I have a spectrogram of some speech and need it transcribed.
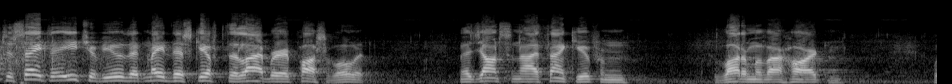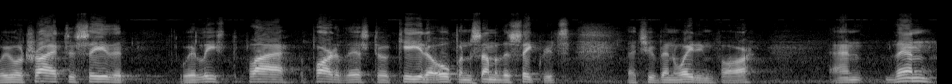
want to say to each of you that made this gift to the library possible that Ms. Johnson and I thank you from the bottom of our heart, and we will try to see that we at least apply a part of this to a key to open some of the secrets that you've been waiting for. And then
